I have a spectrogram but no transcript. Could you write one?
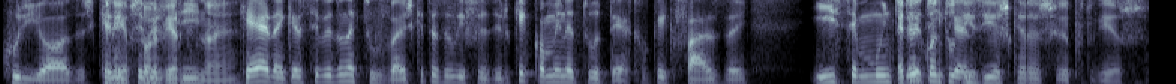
curiosas, querem, querem absorver-te, não é? Querem, querem saber de onde é que tu vens, o que estás ali a fazer, o que é que comem na tua terra, o que é que fazem. E isso é muito Então, quando tu dizias que eras eh, português,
